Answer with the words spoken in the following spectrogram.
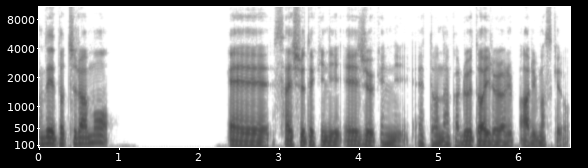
で、どちらも、えー最終的に永住権に、えっと、なんかルートはいろいろありますけど、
